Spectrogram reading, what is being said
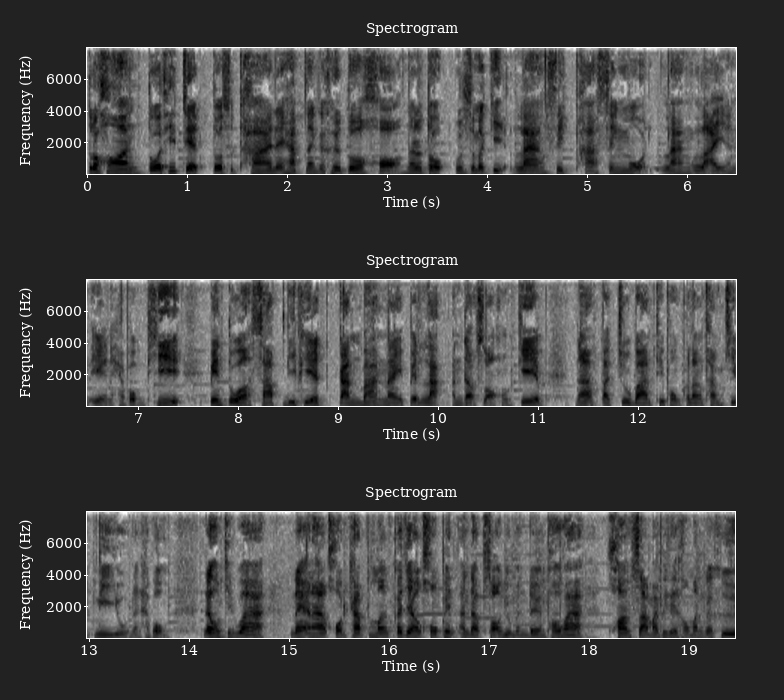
ตัวละครตัวที่ 7 ตัวสุดท้ายนะครับ นั่นก็คือตัวของนารุโตะอุซุมากิล่างซิกพาสเซงโหมดล่างไลท์นั่นเองนะครับผมที่เป็นตัวซับ DPS กันบ้านในเป็นหลักอันดับ 2 ของเกมนะปัจจุบันที่ผมกำลังทำคลิปนี้อยู่นะครับผม และผมคิดว่าในอนาคตครับ มันก็จะยังคงเป็นอันดับ 2 อยู่เหมือนเดิม เพราะว่าความสามารถพิเศษของมันก็คือ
